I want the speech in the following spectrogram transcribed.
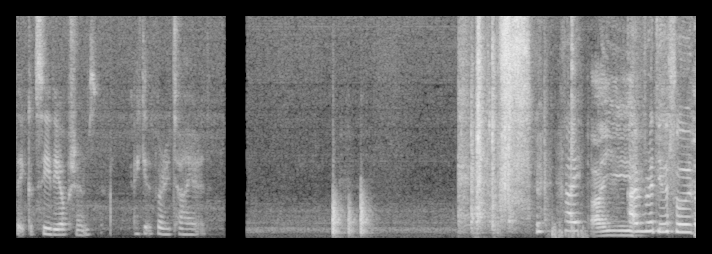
they could see the options. I get very tired. Hi, I. I've brought you the food.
